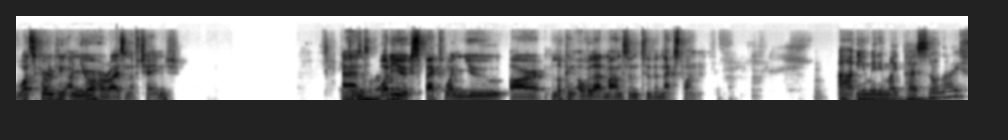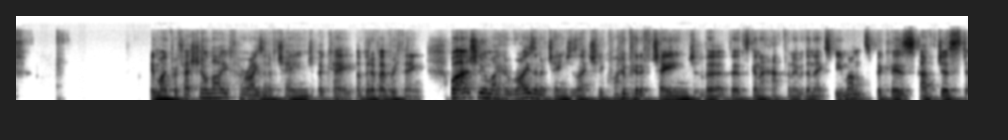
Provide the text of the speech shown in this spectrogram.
what's currently on your horizon of change? And what do you expect when you are looking over that mountain to the next one? Uh, you mean in my personal life in my professional life, horizon of change, okay, a bit of everything. Well, actually, on my horizon of change, there's actually quite a bit of change that, that's going to happen over the next few months because I've just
